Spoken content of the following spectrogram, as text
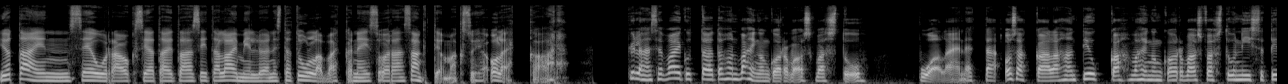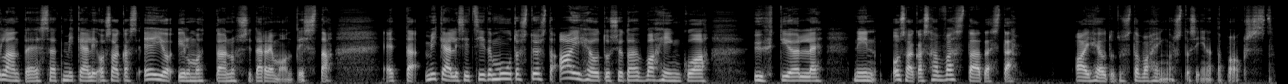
jotain seurauksia taitaa siitä laiminlyönnistä tulla, vaikka ne ei suoraan sanktiomaksuja olekaan. Kyllähän se vaikuttaa tuohon vahingonkorvausvastuu puoleen, että osakkaallahan on tiukka vahingonkorvausvastuu niissä tilanteissa, että mikäli osakas ei ole ilmoittanut sitä remontista, että mikäli sit siitä muutostyöstä aiheutus jotain vahinkoa yhtiölle, niin osakashan vastaa tästä aiheutetusta vahingosta siinä tapauksessa.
